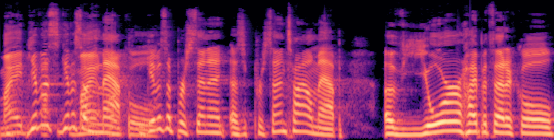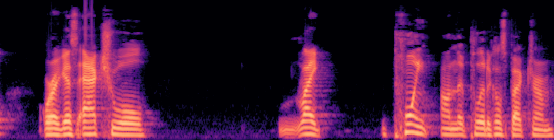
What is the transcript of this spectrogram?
my. give us give us a map. uncle- Give us a percentage as a percentile map of your hypothetical or I guess actual like point on the political spectrum.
